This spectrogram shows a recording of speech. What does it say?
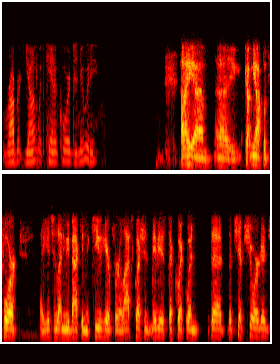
Robert Young with Canaccord Genuity. Hi. You cut me off before. I guess you're letting me back in the queue here for a last question. Maybe just a quick one. The chip shortage,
